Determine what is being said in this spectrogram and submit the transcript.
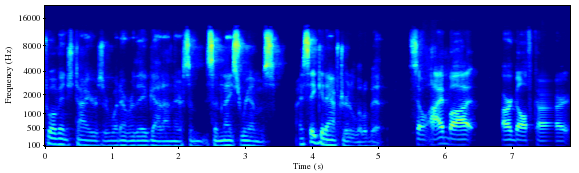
12 inch tires or whatever they've got on there, some some nice rims. I say get after it a little bit. so I bought our golf cart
